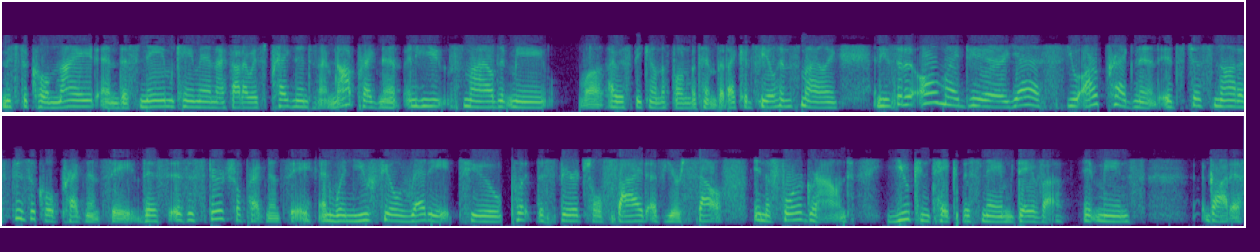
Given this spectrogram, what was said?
mystical night and this name came in. I thought I was pregnant and I'm not pregnant. And he smiled at me well, I was speaking on the phone with him, but I could feel him smiling. And he said, Oh, my dear, yes, you are pregnant. It's just not a physical pregnancy. This is a spiritual pregnancy. And when you feel ready to put the spiritual side of yourself in the foreground, you can take this name, Devaa. It means goddess.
